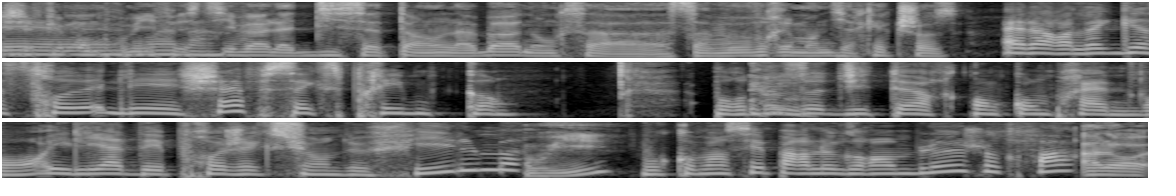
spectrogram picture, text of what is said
j'ai fait mon premier voilà. festival à 17 ans là-bas, donc ça, ça veut vraiment dire quelque chose. Alors, la gastro... les chefs s'expriment quand? Pour nos auditeurs qu'on comprenne. Bon, il y a des projections de films. Oui. Vous commencez par le Grand Bleu, je crois? Alors,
